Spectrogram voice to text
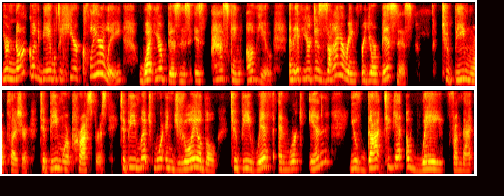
you're not going to be able to hear clearly what your business is asking of you. And if you're desiring for your business, to be more pleasure, to be more prosperous, to be much more enjoyable to be with and work in, you've got to get away from that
